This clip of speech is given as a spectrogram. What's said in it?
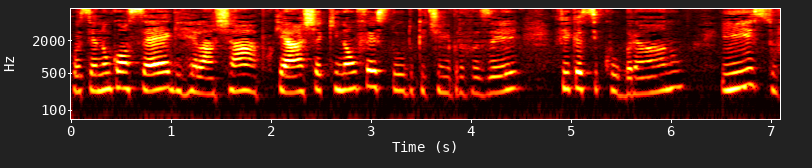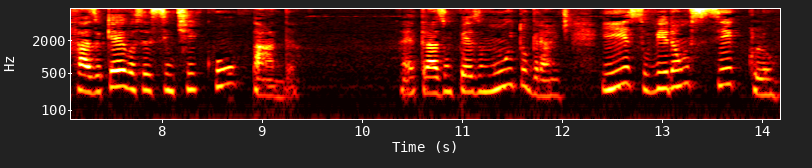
você não consegue relaxar porque acha que não fez tudo que tinha para fazer, fica se cobrando e isso faz o que? Você se sentir culpada. Né? Traz um peso muito grande. E isso vira um ciclo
